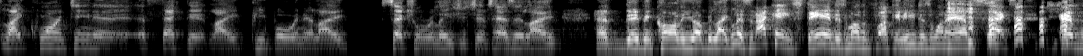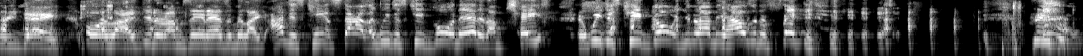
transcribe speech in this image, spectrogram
like quarantine affected like people in their like sexual relationships? Has it like have they been calling you up, be like, listen, I can't stand this motherfucking. He just want to have sex every day, or like, you know what I'm saying? Has it been like, I just can't stop. Like we just keep going at it. I'm chafed, and we just keep going. You know what I mean? How's it affecting people?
